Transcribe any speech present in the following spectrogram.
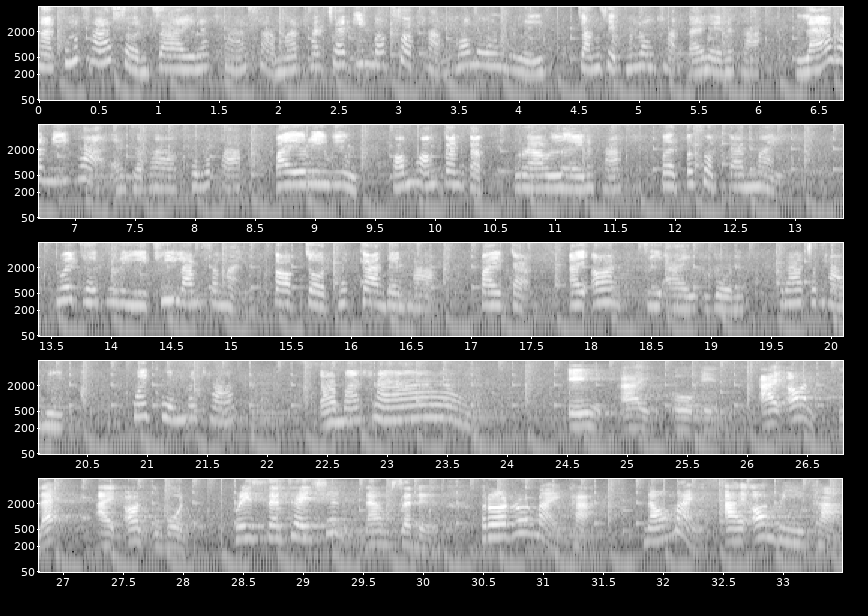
หากคุณลูกค้าสนใจนะคะ สามารถทักแชทอินบ็อกซ์สอบถามข้อมูลหรือจังสิทธิ์ทดลองขับได้เลยนะคะ และวันนี้ค่ะแอนจะพาคุณลูกค้าไปรีวิว พร้อมๆกันกับเราเลยนะคะ เปิดประสบการณ์ใหม่ ด้วยเทคโนโลยีที่ล้ำสมัยตอบโจทย์ทุกการเดินทางไปกับ ION GI บนราชธานีค่ะไม่คุ้มนะคะ ตามมาค่ะ A I O N Ion และ Ion อุบล Presentation นำเสนอรถรุ่นใหม่ค่ะ น้องใหม่ Ion V ค่ะ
